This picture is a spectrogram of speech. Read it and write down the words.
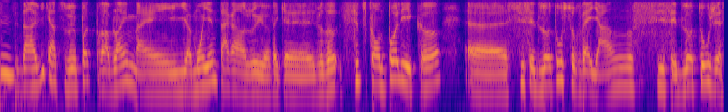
Hmm. Dans la vie, quand tu veux pas de problème, ben il y a moyen de t'arranger. Fait que, je veux dire, si tu comptes pas les cas, euh, si c'est de l'autosurveillance, si c'est de l'autogestion,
